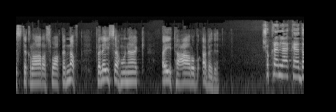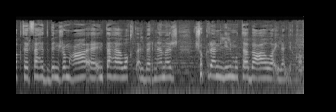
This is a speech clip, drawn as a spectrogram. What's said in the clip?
استقرار أسواق النفط. فليس هناك أي تعارض أبدا. شكرا لك دكتور فهد بن جمعة. انتهى وقت البرنامج. شكرا للمتابعة وإلى اللقاء.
